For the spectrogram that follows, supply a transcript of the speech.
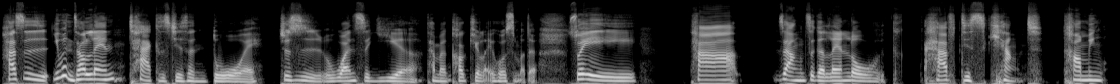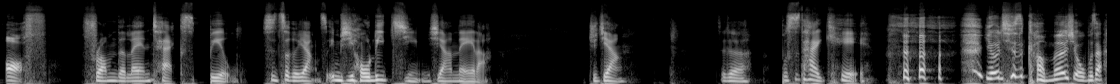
它是因为你知道 land tax 其实很多诶、就是 once a year 他们 calculate 或什么的，所以他让这个 landlord have discount coming off from the land tax bill 是这个样子，不是好利紧不像那啦，就这样，这个不是太 care，尤其是 commercial 我不知道，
